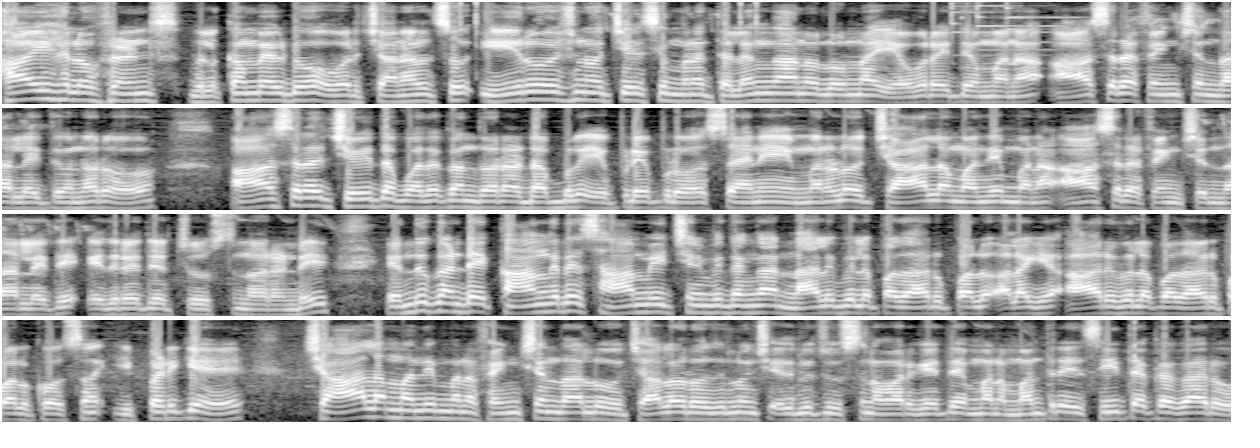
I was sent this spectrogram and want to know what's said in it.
Hi hello friends welcome back to our channel so ఈ రోజున వచ్చేసి మన తెలంగాణలో ఉన్న ఎవరైతే మన ఆసరా పెన్షన్దారులు అయితే ఉన్నారో ఆసరా చేత పథకం ద్వారా డబ్బులు ఎప్పుడెప్పుడు వస్తాయని మనలో చాలామంది మన ఆసరా పెన్షన్దారులు అయితే ఎదురైతే చూస్తున్నారండి. ఎందుకంటే కాంగ్రెస్ హామీ ఇచ్చిన విధంగా నాలుగు వేల పదహారు రూపాయలు అలాగే ఆరు వేల పదహారు రూపాయల కోసం ఇప్పటికే చాలామంది మన మన పెన్షన్దారులు చాలా రోజుల నుంచి ఎదురు చూస్తున్న వారికి అయితే మన మంత్రి సీతక్క గారు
